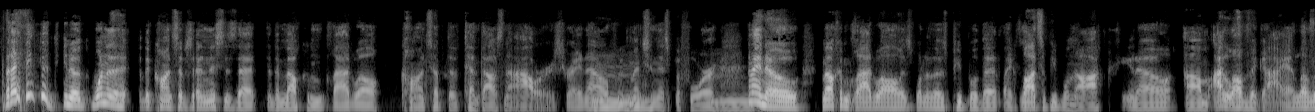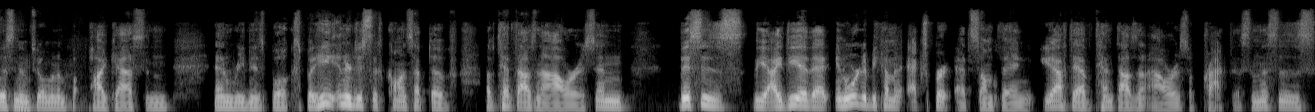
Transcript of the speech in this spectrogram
But I think that you know one of the, the concepts, and this is that the Malcolm Gladwell concept of 10,000 hours, right? Now, mm. if we mentioned this before, mm. and I know Malcolm Gladwell is one of those people that like lots of people knock, you know, um, I love the guy. I love listening mm. to him in podcasts and, and reading his books, but he introduced this concept of, of 10,000 hours. And this is the idea that in order to become an expert at something, you have to have 10,000 hours of practice. And this is,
